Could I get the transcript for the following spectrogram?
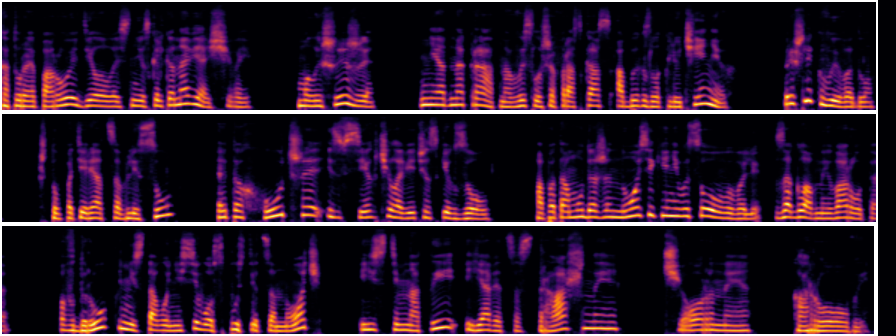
которая порой делалась несколько навязчивой. Малыши же, неоднократно выслушав рассказ об их злоключениях, пришли к выводу, что потеряться в лесу — это худшее из всех человеческих зол, а потому даже носики не высовывали за главные ворота. Вдруг ни с того ни сего спустится ночь, и из темноты явятся страшные черные коровы.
